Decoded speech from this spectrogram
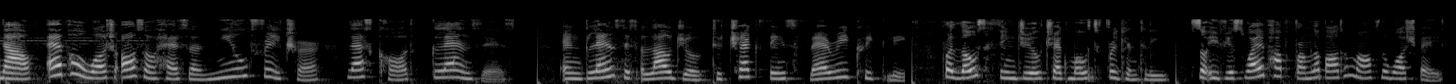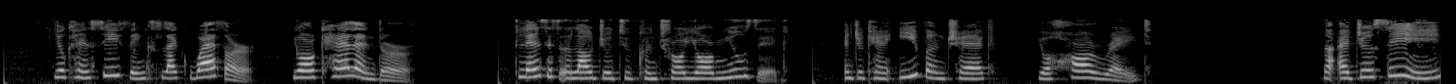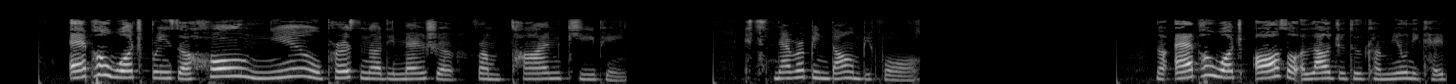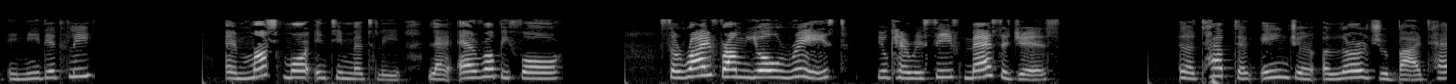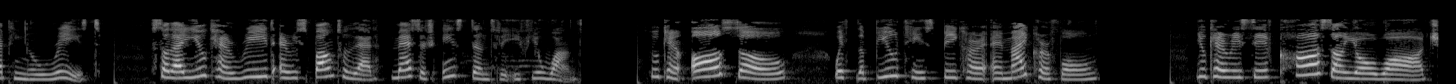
Now, Apple Watch also has a new feature that's called Glances. And Glances allow you to check things very quickly for those things you check most frequently. So if you swipe up from the bottom of the watch face, you can see things like weather, your calendar. Glances allow you to control your music, and you can even check your heart rate. Now, as you see, Apple Watch brings a whole new personal dimension from timekeeping. It's never been done before. The Apple Watch also allows you to communicate immediately and much more intimately than ever before. So right from your wrist, you can receive messages. The Taptic engine alerts you by tapping your wrist so that you can read and respond to that message instantly if you want. You can also, with the built-in speaker and microphone, you can receive calls on your watch.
